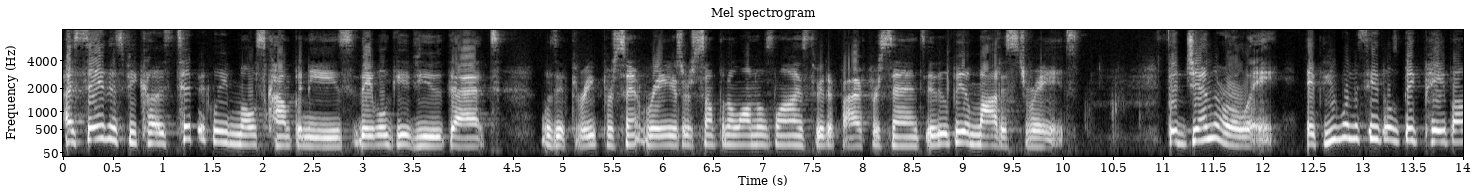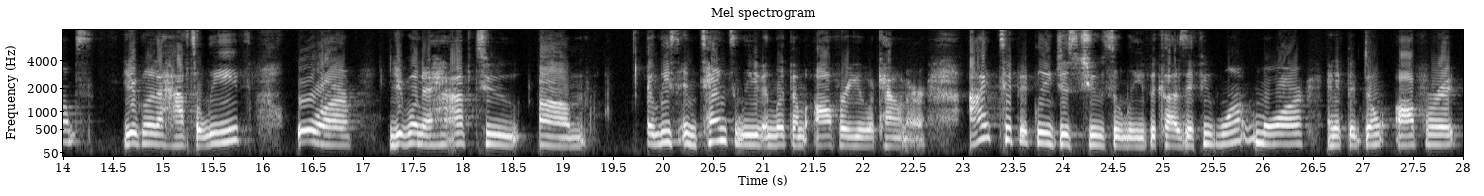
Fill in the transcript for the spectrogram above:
I say this because typically most companies, they will give you that, was it 3% raise or something along those lines, 3 to 5%. It'll be a modest raise. But generally, if you want to see those big pay bumps, you're going to have to leave or you're going to have to um, at least intend to leave and let them offer you a counter. I typically just choose to leave because if you want more and if they don't offer it,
